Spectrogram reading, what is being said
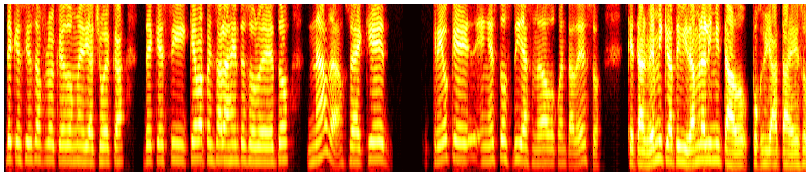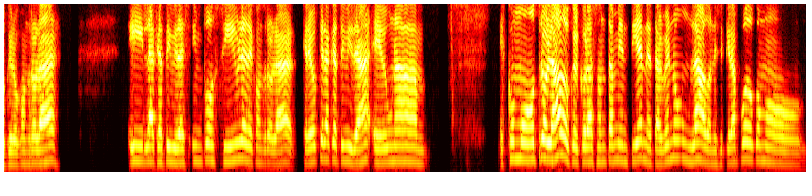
de que si esa flor quedó media chueca, de que si, ¿qué va a pensar la gente sobre esto? Nada, o sea, que creo que en estos días me he dado cuenta de eso, que tal vez mi creatividad me la ha limitado porque ya hasta eso quiero controlar. Y la creatividad es imposible de controlar. Creo que la creatividad es una es como otro lado que el corazón también tiene, tal vez no un lado, ni siquiera puedo como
